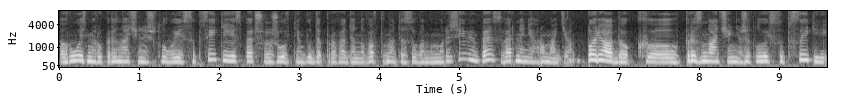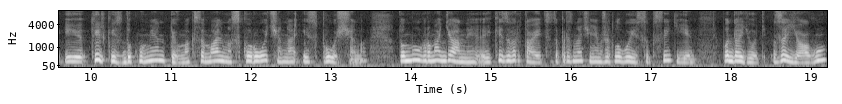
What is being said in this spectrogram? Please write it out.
розміру призначеної житлової субсидії з 1 жовтня буде проведено в автоматизованому режимі без звернення громадян. Порядок е, призначення житлових субсидій і кількість документів максимально скорочена і спрощена. Тому громадяни, які звертаються за призначенням житлової субсидії, подають заяву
